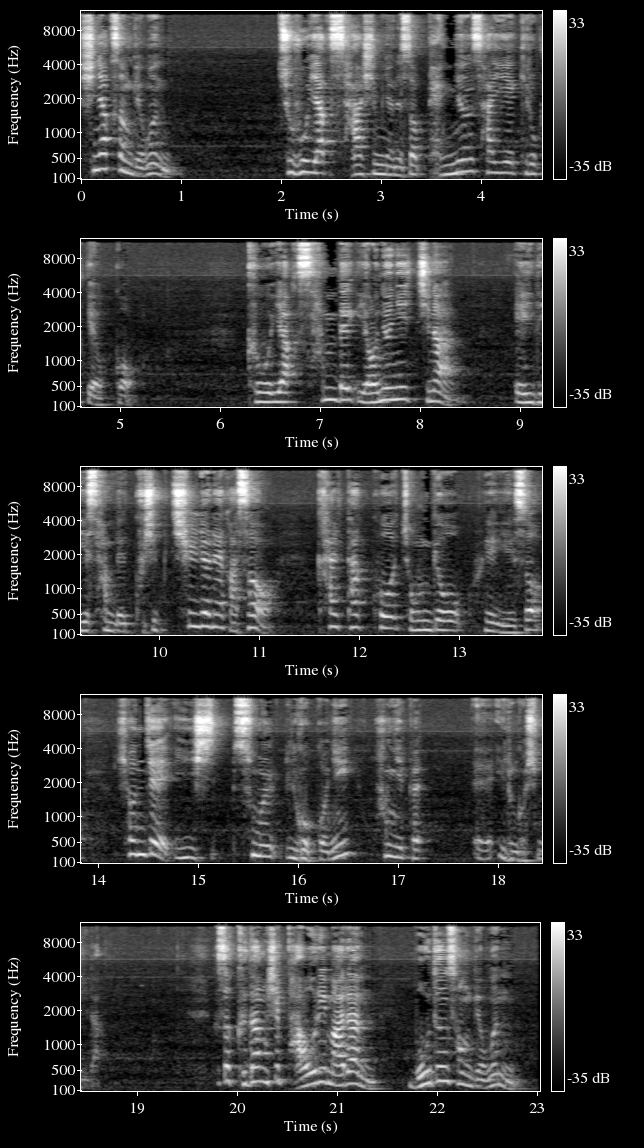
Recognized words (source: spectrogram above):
신약 성경은 주후 약 40년에서 100년 사이에 기록되었고 그 후 약 300여 년이 지난 AD 397년에 가서 칼타코 종교회의에서 현재 이 27권이 확립에 이른 것입니다. 그래서 그 당시 바울이 말한 모든 성경은 어,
